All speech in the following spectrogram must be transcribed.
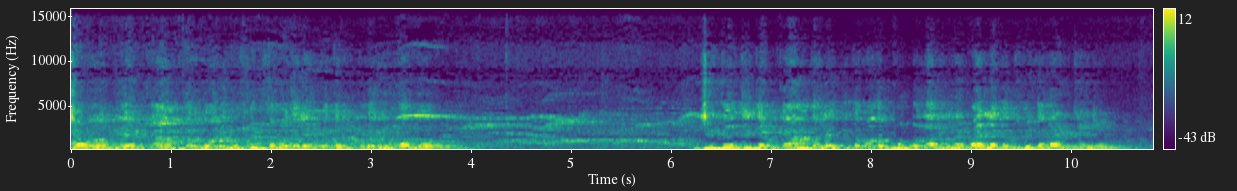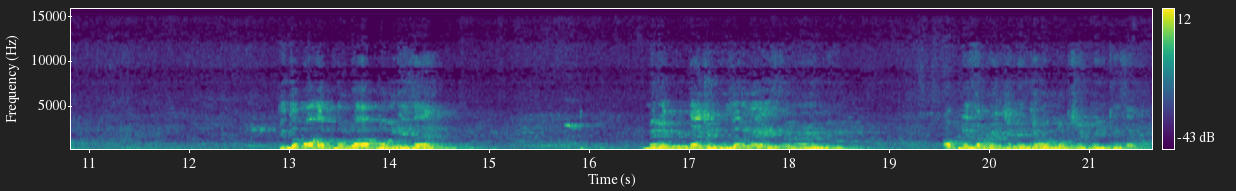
जेव्हा मी हे काम करतो आणि मुस्लिम समाजाला एकत्र पुढे घेऊन जातो। जिथे जिथे काम झाले, तिथे माझा फ़ोटो लागलेला आहे पाहिलं का तुम्ही त्या लाईटच्या ह्याच्यावर तिथं माझा फ़ोटो हा पगडीचा आहे. मेरे पिताजी गुजर गए इस में आपले सगळ्यांचे नेते वल्लभशेठ बेडके साहेब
